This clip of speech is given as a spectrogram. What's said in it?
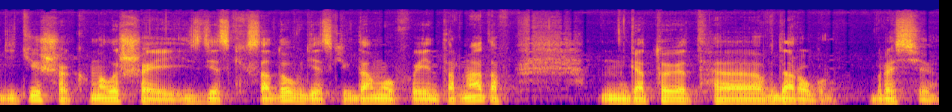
детишек, малышей из детских садов, детских домов и интернатов готовят в дорогу в Россию.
